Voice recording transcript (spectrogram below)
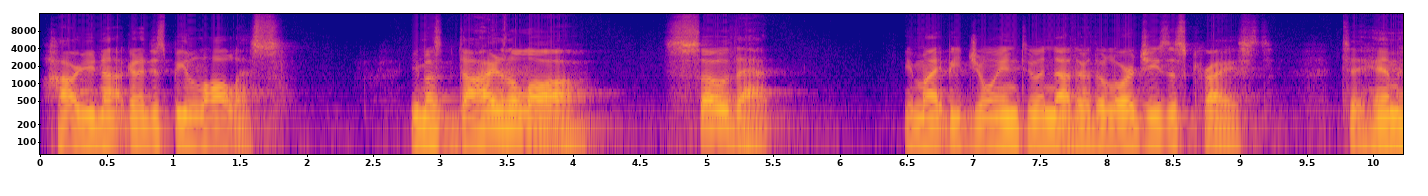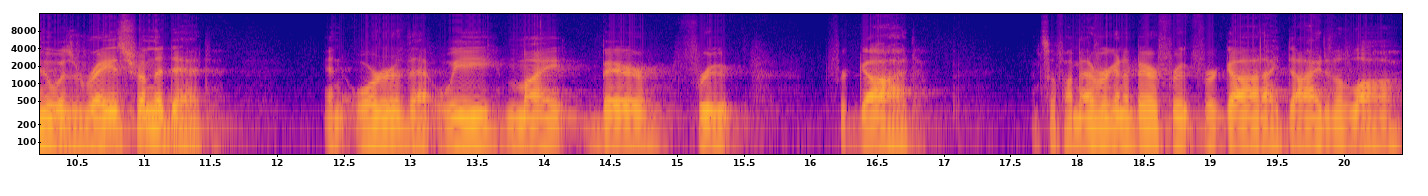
how are you not going to just be lawless? You must die to the law so that you might be joined to another, the Lord Jesus Christ, to him who was raised from the dead, in order that we might bear fruit for God. And so, if I'm ever going to bear fruit for God, I die to the law.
